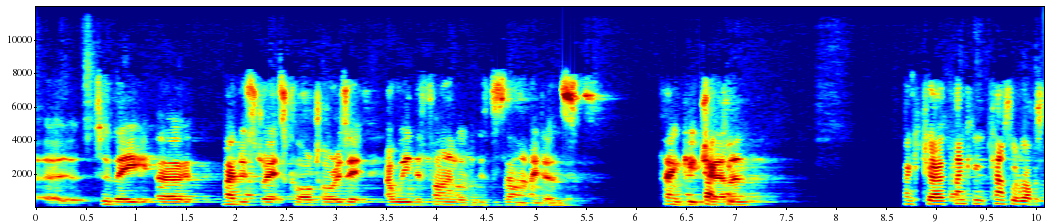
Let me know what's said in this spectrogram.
uh, to the uh, magistrates court, or is it are we the final deciders? Thank you, Thank you. Chairman. Thank you, Chair. Thank you, Councillor Roberts.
